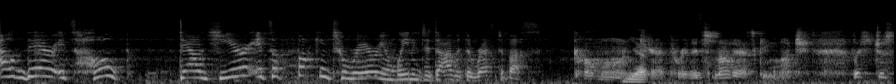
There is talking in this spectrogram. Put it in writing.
Out there, it's hope. Down here, it's a fucking terrarium waiting to die with the rest of us. Come on, Yep. Catherine. It's not asking much. Let's just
